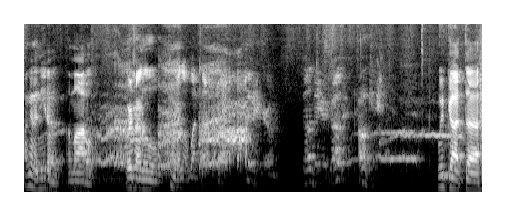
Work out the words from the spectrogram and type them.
I'm going to need a, a model. Where's our little, little one Come here, girl. Come here, come here. Okay. We've got uh,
